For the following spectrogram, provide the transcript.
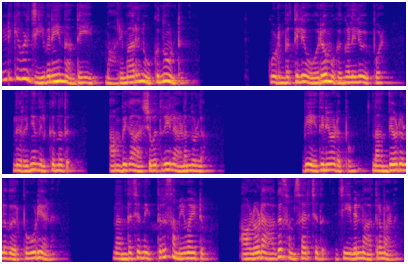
ഇടയ്ക്ക് അവൾ ജീവനെയും നന്ദയെയും മാറി മാറി നോക്കുന്നുമുണ്ട്. കുടുംബത്തിലെ ഓരോ മുഖങ്ങളിലും ഇപ്പോൾ നിറഞ്ഞു നിൽക്കുന്നത് അംബിക ആശുപത്രിയിലാണെന്നുള്ള വേദനയോടൊപ്പം നന്ദയോടുള്ള വെറുപ്പ് കൂടിയാണ്. നന്ദ ചെന്ന് ഇത്ര സമയമായിട്ടും അവളോട് ആകെ സംസാരിച്ചത് ജീവൻ മാത്രമാണ്.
